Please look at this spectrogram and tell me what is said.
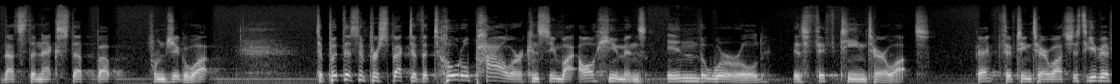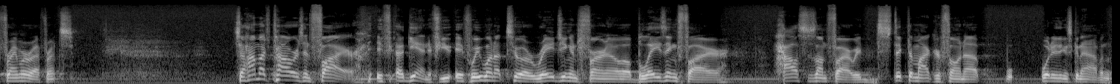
That's the next step up from gigawatt. To put this in perspective, the total power consumed by all humans in the world is 15 terawatts. Okay, 15 terawatts, just to give you a frame of reference. So, how much power is in fire? If again, if you if we went up to a raging inferno, a blazing fire, house is on fire, we'd stick the microphone up. What do you think is going to happen?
